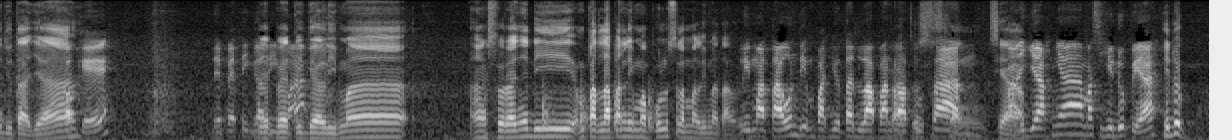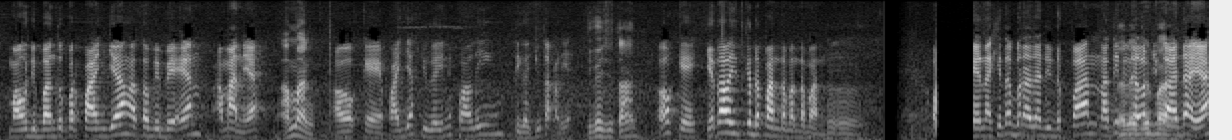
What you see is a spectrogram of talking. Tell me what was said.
juta aja Oke. DP 35. DP 35 angsurannya di 4850 selama 5 tahun 5 tahun di 4 juta 800-an. Ratusan, siap. Pajaknya masih hidup ya. hidup Mau dibantu perpanjang atau BBN aman ya. aman Oke, pajak juga ini paling 3 juta kali ya. 3 jutaan Oke, kita lanjut ke depan teman-teman. Oke, nah kita berada di depan, nanti di Ada dalam di juga depan. ada ya.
